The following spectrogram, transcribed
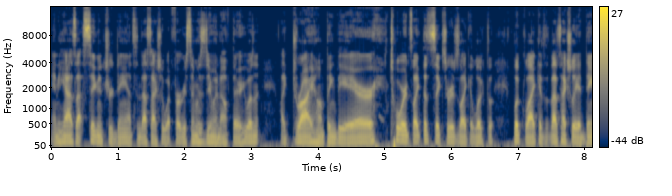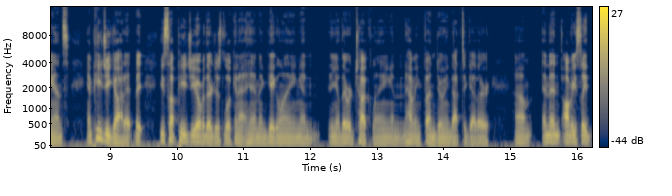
And he has that signature dance, and that's actually what Ferguson was doing out there. He wasn't like dry humping the air towards like the Sixers like it looked looked like. It's, that's actually a dance, and PG got it. But you saw PG over there just looking at him and giggling, and you know they were chuckling and having fun doing that together. Um, and then obviously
